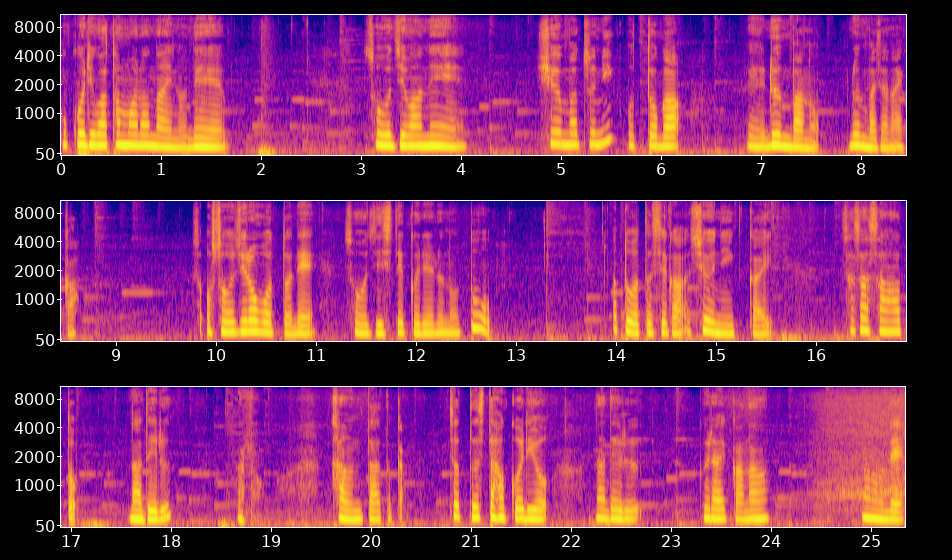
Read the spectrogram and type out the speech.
埃はたまらないので掃除はね週末に夫が、えー、ルンバのルンバじゃないか。お掃除ロボットで掃除してくれるのとあと私が週に1回さささーっと撫でるあのカウンターとかちょっとしたほこりを撫でるぐらいかななので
